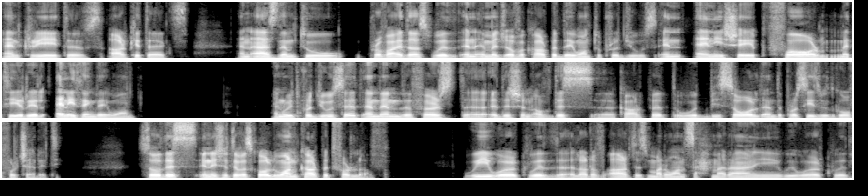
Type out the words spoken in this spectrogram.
and creatives, architects, and asked them to provide us with an image of a carpet they want to produce in any shape, form, material, anything they want. And we'd produce it, and then the first uh, edition of this uh, carpet would be sold, and the proceeds would go for charity. So this initiative was called One Carpet for Love. We work with a lot of artists, Marwan Sahmarani. We work with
